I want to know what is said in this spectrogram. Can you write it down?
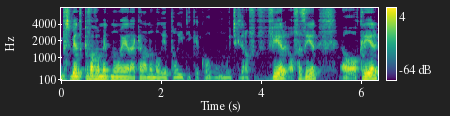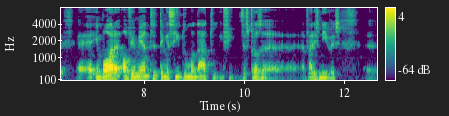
e percebendo que provavelmente não era aquela anomalia política como muitos quiseram ver ou fazer ou querer, eh, eh, embora obviamente tenha sido um mandato, enfim, desastroso a, a vários níveis. Eh,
